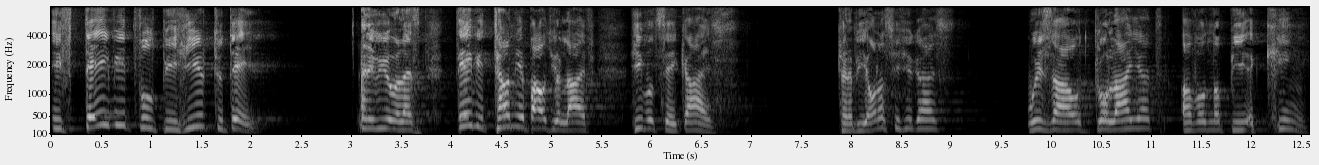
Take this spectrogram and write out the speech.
if David will be here today, and if you will ask, David, tell me about your life, he will say, guys, can I be honest with you guys? Without Goliath, I will not be a king.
